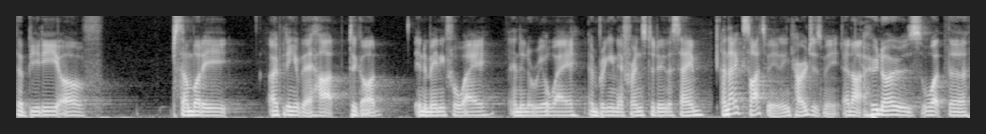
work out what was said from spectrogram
the beauty of somebody opening up their heart to God in a meaningful way and in a real way and bringing their friends to do the same. And that excites me. It encourages me. And I, who knows what the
